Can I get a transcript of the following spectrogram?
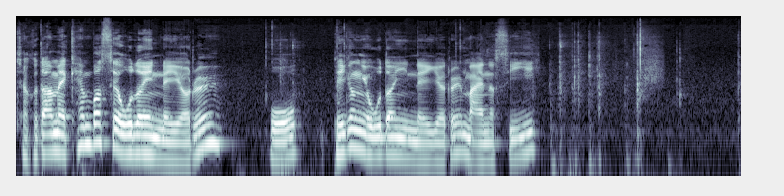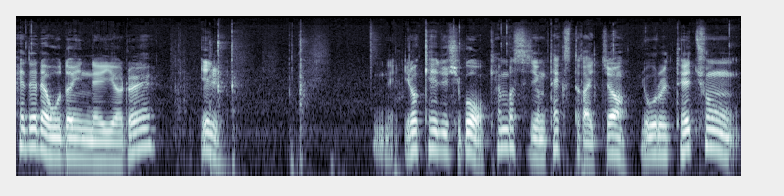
자, 그 다음에 캔버스에 오더인 레이어를 5, 배경에 오더인 레이어를 마이너스 2, 패들의 오더인 레이어를 1. 네, 이렇게 해주시고 캔버스 지금 텍스트가 있죠. 요거를 대충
